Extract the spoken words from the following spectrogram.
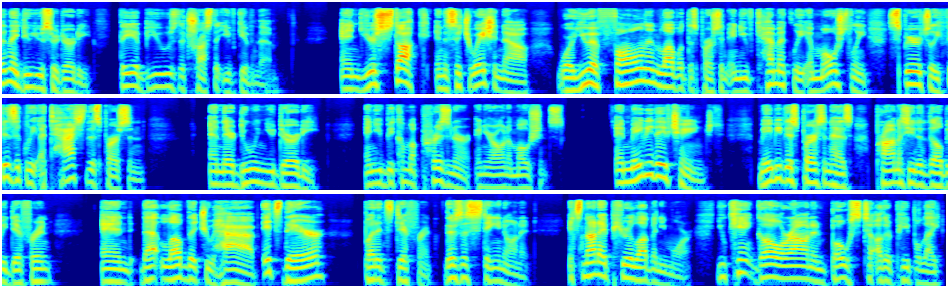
Then they do you so dirty. They abuse the trust that you've given them. And you're stuck in a situation now where you have fallen in love with this person and you've chemically, emotionally, spiritually, physically attached to this person and they're doing you dirty and you become a prisoner in your own emotions. And maybe they've changed. Maybe this person has promised you that they'll be different and that love that you have, it's there, but it's different. There's a stain on it. It's not a pure love anymore. You can't go around and boast to other people like,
